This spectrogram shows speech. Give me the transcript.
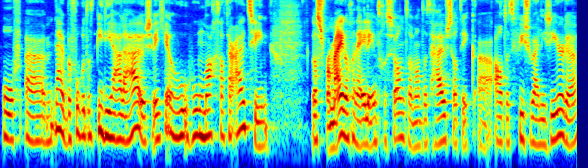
Of um, nou, bijvoorbeeld dat ideale huis, weet je, hoe, hoe mag dat eruit zien? Dat is voor mij nog een hele interessante, want het huis dat ik uh, altijd visualiseerde,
